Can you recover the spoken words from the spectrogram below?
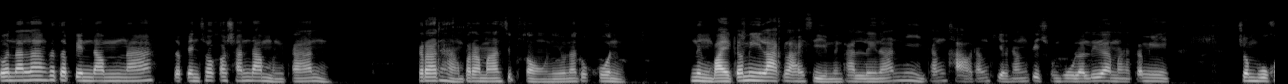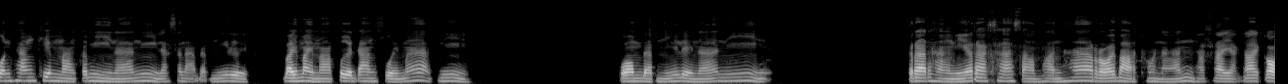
ต้นด้านล่างก็จะเป็นดำนะ จะเป็นช็อกโกชั้นดำเหมือนกัน กระถางประมาณ 12 นิ้วนะทุกคนหนึ่งใบก็มีหลากหลายสีเหมือนกันเลยนะนี่ทั้งขาวทั้งเขียวทั้งติดชมพูละเลื่อมาก็มีชมพูค่อนข้างเข้มมาก็มีนะนี่ลักษณะแบบนี้เลย ใบใหม่มาเปิดด่างสวยมากนี่ฟอร์มแบบนี้เลยนะนี่ กระถางนี้ราคา 3,500 บาทเท่านั้น ถ้าใครอยากได้ก็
